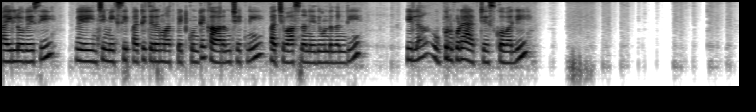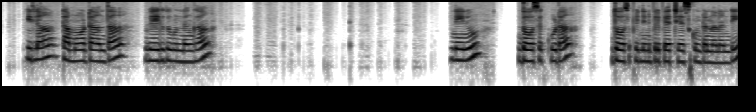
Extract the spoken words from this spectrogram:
ఆయిల్లో వేసి వేయించి మిక్సీ పట్టి తిరగమాత పెట్టుకుంటే కారం చట్నీ పచ్చివాసన అనేది ఉండదండి. ఇలా ఉప్పును కూడా యాడ్ చేసుకోవాలి. ఇలా టమోటా అంతా వేగుతూ ఉండగా నేను దోశకు కూడా దోశ పిండిని ప్రిపేర్ చేసుకుంటున్నానండి.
